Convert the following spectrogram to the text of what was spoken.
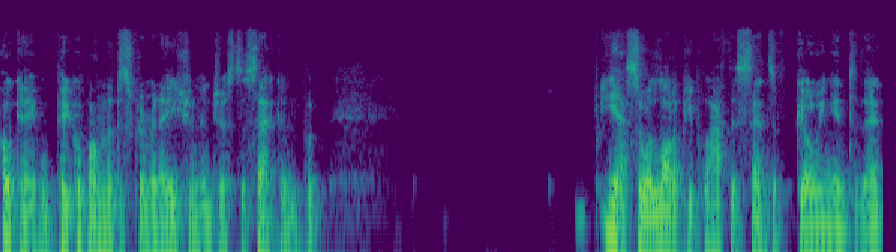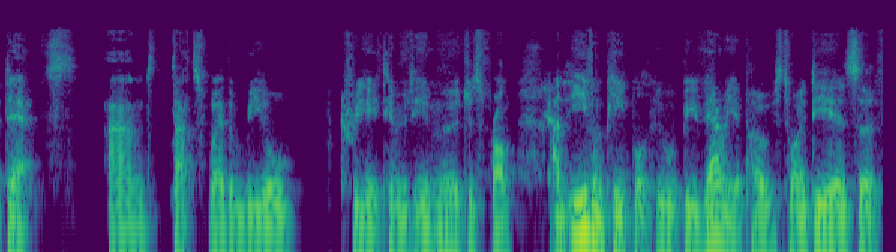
Okay, we'll pick up on the discrimination in just a second, but yeah, so a lot of people have this sense of going into their depths, and that's where the real creativity emerges from. And even people who would be very opposed to ideas of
